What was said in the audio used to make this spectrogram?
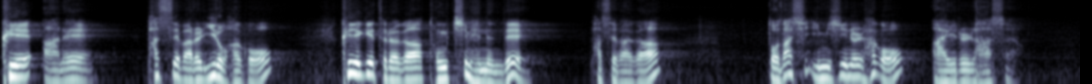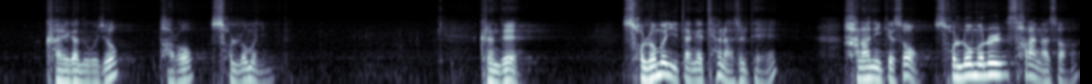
그의 아내 바세바를 이로하고 그에게 들어가 동침했는데 바세바가 또다시 임신을 하고 아이를 낳았어요. 그 아이가 누구죠? 바로 솔로몬입니다. 그런데 솔로몬이 이 땅에 태어났을 때 하나님께서 솔로몬을 사랑하사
